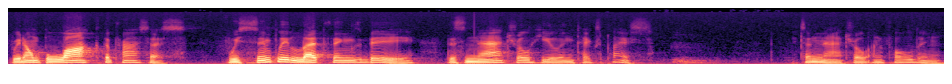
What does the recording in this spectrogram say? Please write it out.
if we don't block the process, if we simply let things be, this natural healing takes place. It's a natural unfolding.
